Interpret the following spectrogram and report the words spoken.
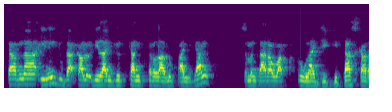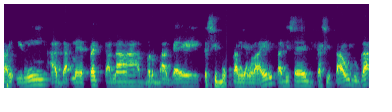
karena ini juga kalau dilanjutkan terlalu panjang, sementara waktu ngaji kita sekarang ini agak mepet karena berbagai kesibukan yang lain. Tadi saya dikasih tahu juga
